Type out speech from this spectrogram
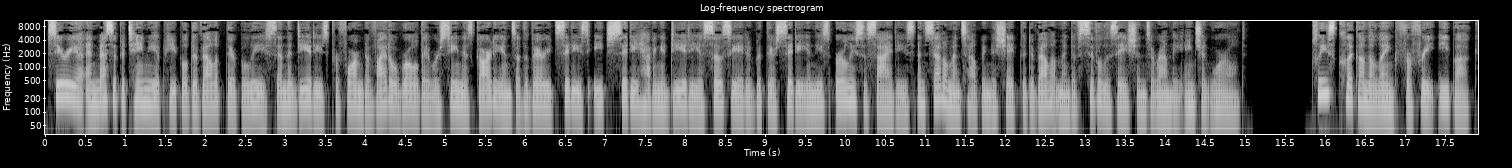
Syria and Mesopotamia people developed their beliefs and the deities performed a vital role. They were seen as guardians of the varied cities, each city having a deity associated with their city in these early societies and settlements helping to shape the development of civilizations around the ancient world. Please click on the link for free ebook.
